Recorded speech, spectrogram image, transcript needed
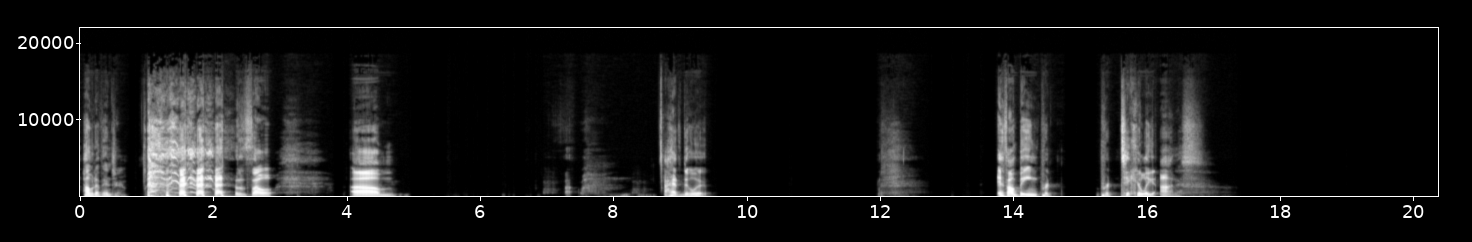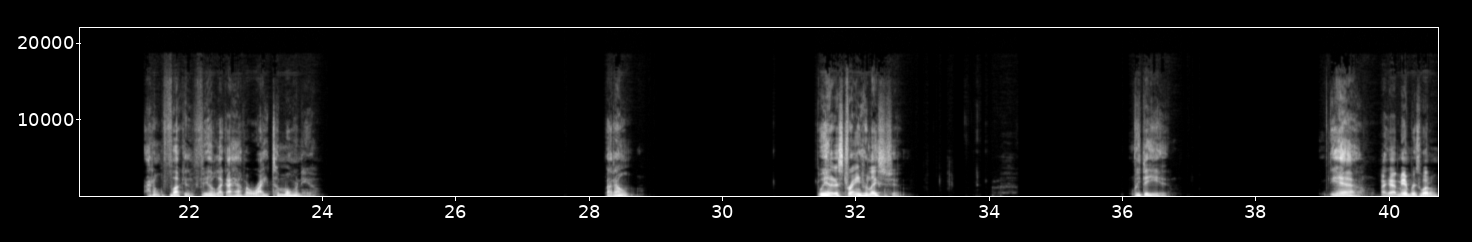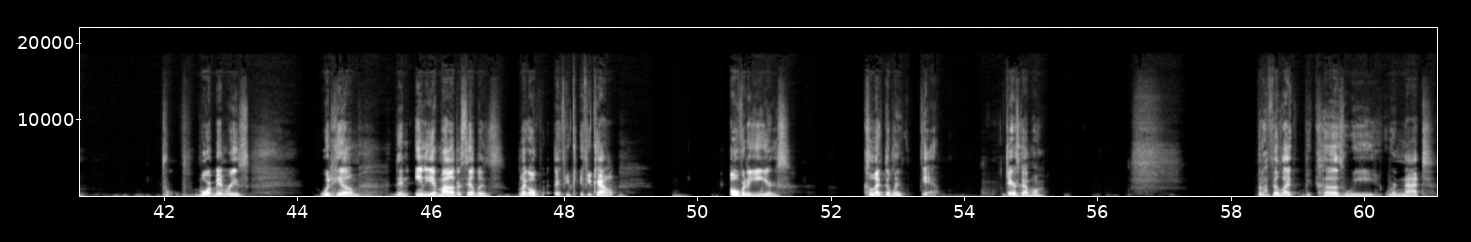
I'm an Avenger. so um I had to do it. If I'm being particularly honest, I don't fucking feel like I have a right to mourn him. I don't. We had a strange relationship. We did. Yeah, I got memories with him. More memories with him than any of my other siblings. Like, if you if you count over the years collectively, yeah, Jared's got more. But I feel like because we were not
